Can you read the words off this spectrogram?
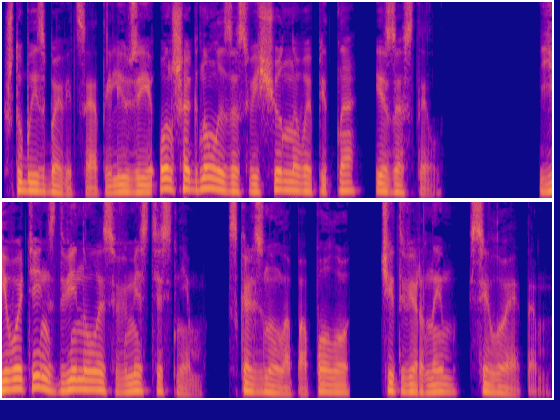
чтобы избавиться от иллюзии, он шагнул из освещенного пятна и застыл. Его тень сдвинулась вместе с ним, скользнула по полу четверным силуэтом.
